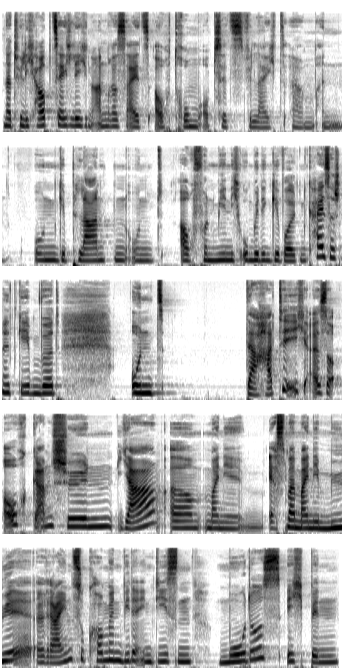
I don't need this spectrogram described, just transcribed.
natürlich hauptsächlich und andererseits auch drum, ob es jetzt vielleicht ähm, einen ungeplanten und auch von mir nicht unbedingt gewollten Kaiserschnitt geben wird. Und da hatte ich also auch ganz schön, ja, äh, meine, erstmal meine Mühe reinzukommen, wieder in diesen Modus. Ich bin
